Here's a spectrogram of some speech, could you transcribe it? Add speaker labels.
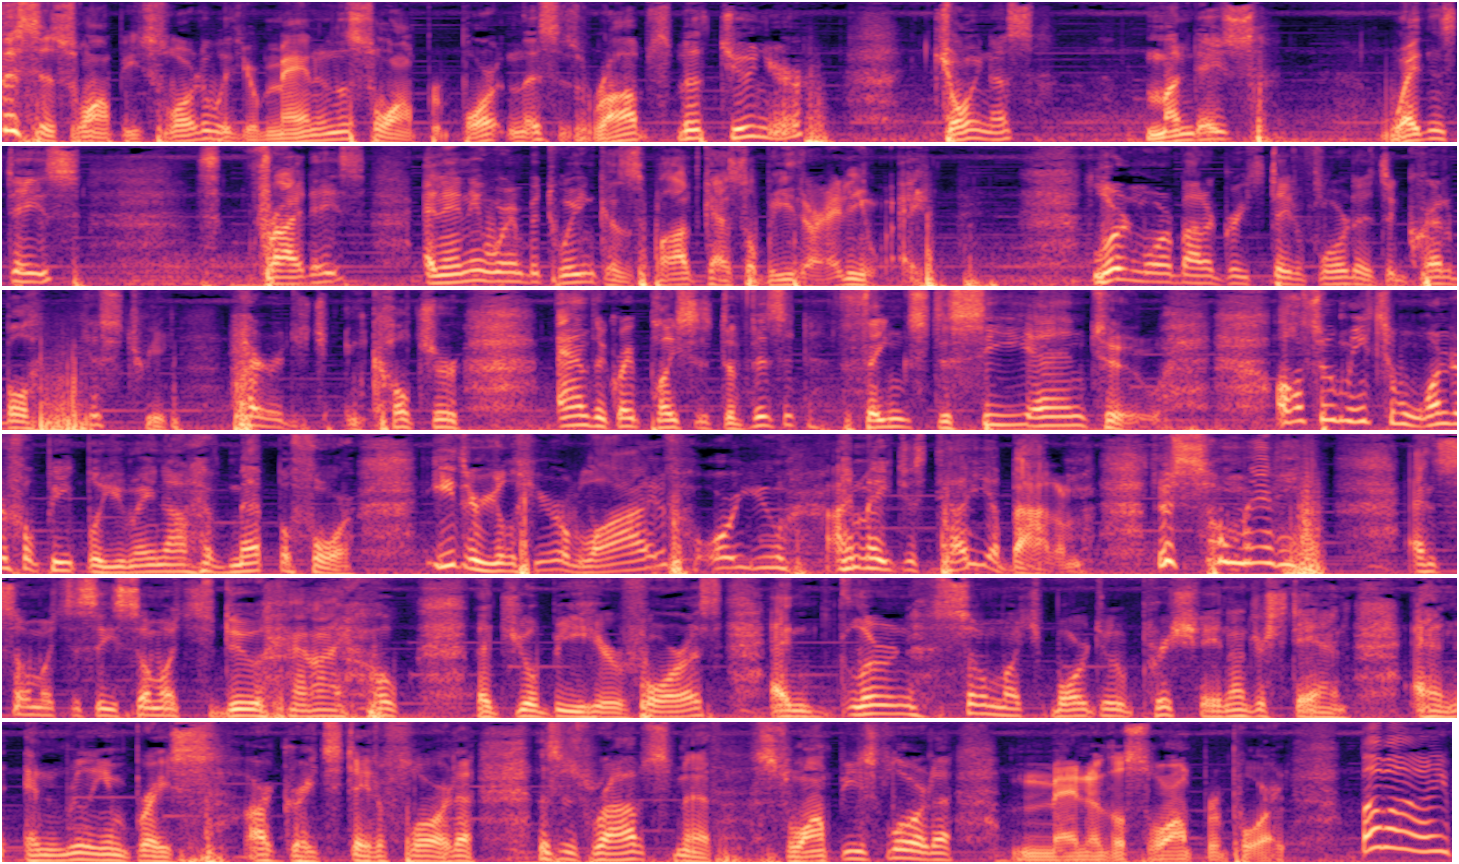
Speaker 1: This is Swampy's Florida with your Man in the Swamp report, and this is Rob Smith Jr. Join us Mondays, Wednesdays, Fridays, and anywhere in between because the podcast will be there anyway. Learn more about our great state of Florida, its incredible history, heritage, and culture, and the great places to visit, the things to see and to. Also, meet some wonderful people you may not have met before. Either you'll hear them live, or you, I may just tell you about them. There's so many, and so much to see, so much to do, and I hope that you'll be here for us and learn so much more to appreciate and understand and, and really embrace our great state of Florida. This is Rob Smith, Swampy's Florida, Men of the Report. Bye bye.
